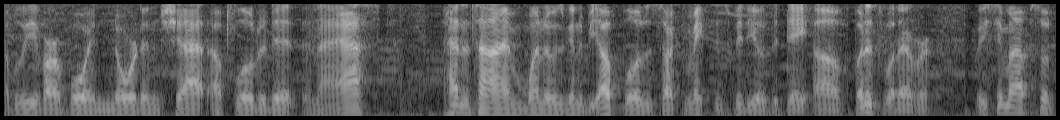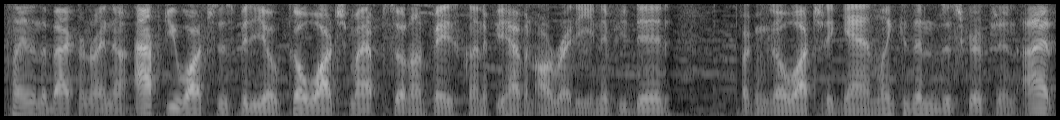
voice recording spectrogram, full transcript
I believe our boy Norden Chat uploaded it, and I asked ahead of time when it was going to be uploaded so I can make this video the day of, but it's whatever. But you see my episode playing in the background right now. After you watch this video, go watch my episode on FaZe Clan if you haven't already, and if you did, fucking go watch it again. Link is in the description. I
